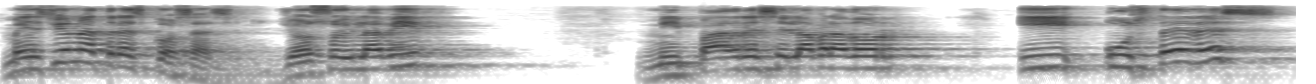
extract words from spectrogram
Menciona tres cosas. Yo soy la vid, mi padre es el labrador y ustedes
